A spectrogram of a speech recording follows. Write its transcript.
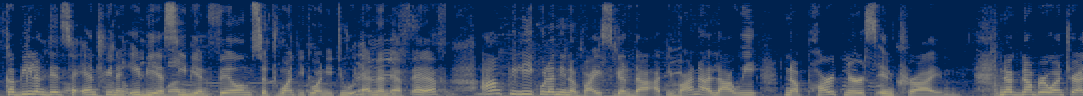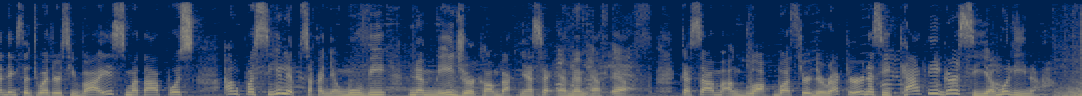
kabilang din sa entry ng ABS-CBN Films sa 2022 MMFF ang pelikula ni na Vice Ganda at Ivana Alawi na Partners in Crime. Nag number one trending sa Twitter si Vice matapos ang pasilip sa kanyang movie na major comeback niya sa MMFF. Kasama ang blockbuster director na si Kathy Garcia Molina.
